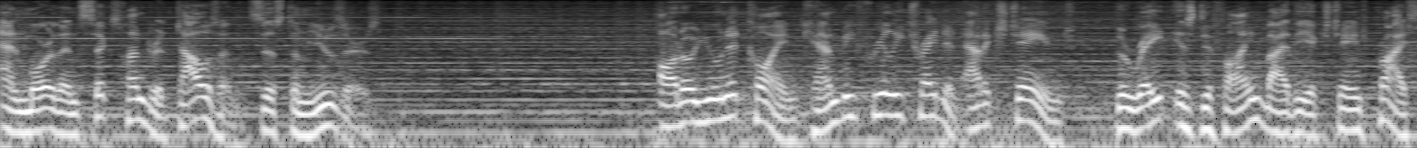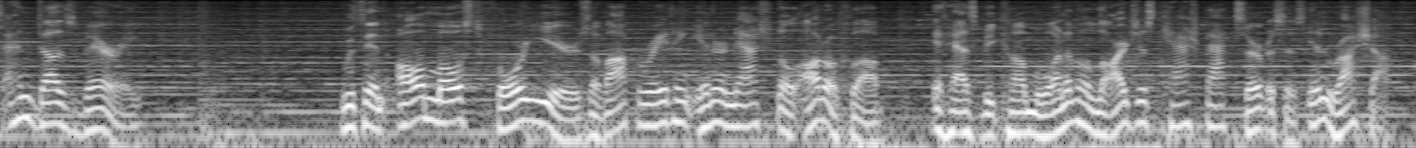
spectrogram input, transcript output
and more than 600,000 system users. Auto Unit Coin can be freely traded at exchange. The rate is defined by the exchange price and does vary. Within almost four years of operating International Auto Club, it has become one of the largest cashback services in Russia.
